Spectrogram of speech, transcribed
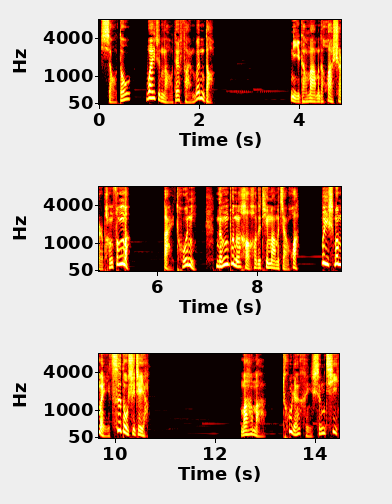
小兜歪着脑袋反问道：“你当妈妈的话是耳旁风吗？拜托你，能不能好好的听妈妈讲话？为什么每次都是这样？”妈妈突然很生气。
